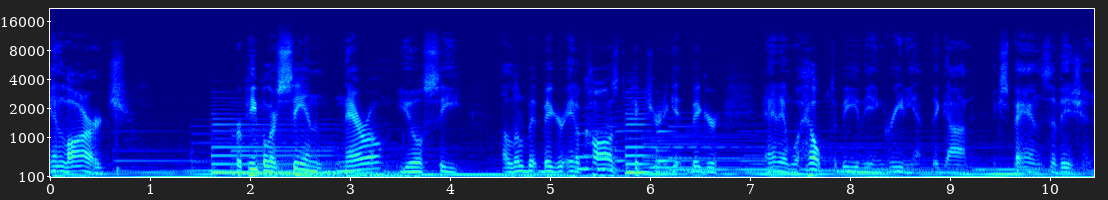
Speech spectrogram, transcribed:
enlarge. Where people are seeing narrow, you'll see a little bit bigger. It'll cause the picture to get bigger, and it will help to be the ingredient that God expands the vision.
